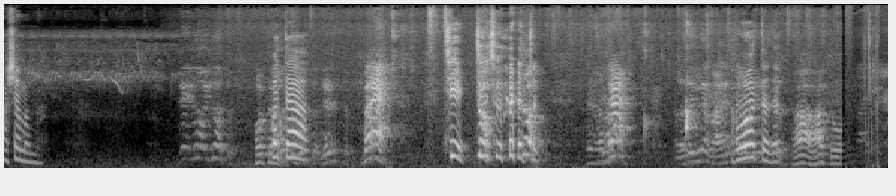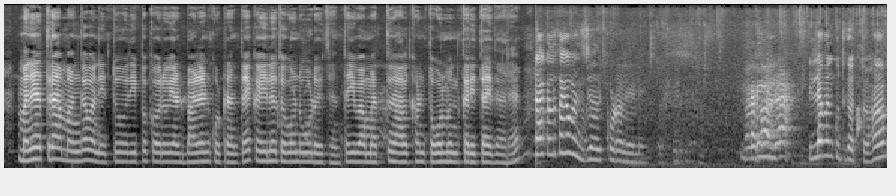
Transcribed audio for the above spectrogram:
ಹೊಸ ಮಾಮ. ಗೊತ್ತಾ ಛೀ ಚೂ ಚೂ. ಹೋತದ. ಮನೆ ಹತ್ರ ಮಂಗ ಬಂದಿತ್ತು ದೀಪಕ್ ಅವರು ಎರಡು ಬಾಳೆಹಣ್ಣು ಕೊಟ್ರಂತೆ ಕೈಲೇ ತಗೊಂಡು ಓಡೋಯ್ತಂತೆ. ಇವಾಗ ಮತ್ತೆ ನಾಲ್ಕು ಹಣ್ಣು ತಗೊಂಡು ಬಂದು ಕರಿತಾ ಇದ್ದಾರೆ. ಕೊಡಲ್ಲ ಹೇಳಿ. ಇಲ್ಲೇ ಬಂದು ಕುತ್ಕತ್ತು ಹಾ?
